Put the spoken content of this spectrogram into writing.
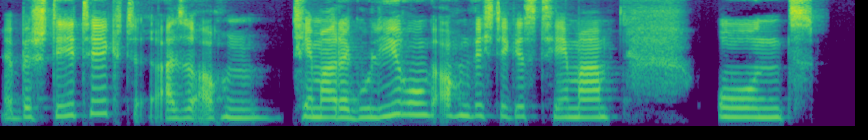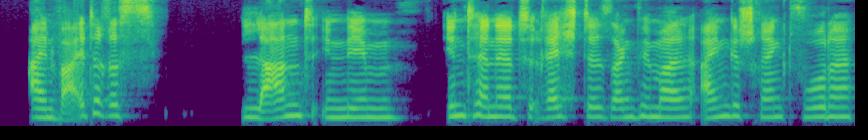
äh, bestätigt. Also auch ein Thema Regulierung, auch ein wichtiges Thema. Und ein weiteres Land, in dem Internetrechte, sagen wir mal, eingeschränkt wurde,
